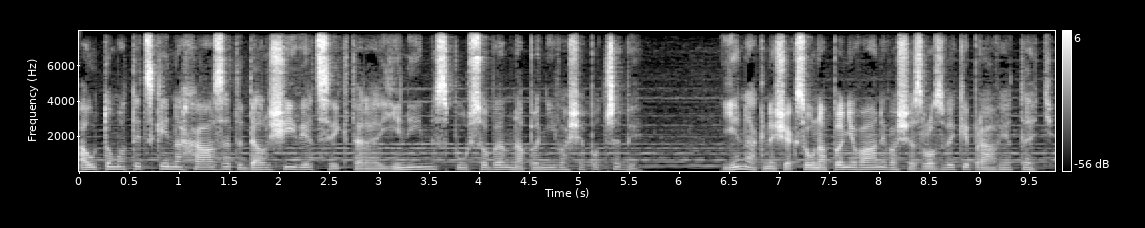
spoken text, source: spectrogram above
automaticky nacházet další věci, které jiným způsobem naplní vaše potřeby. Jinak, než jak jsou naplňovány vaše zlozvyky právě teď.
